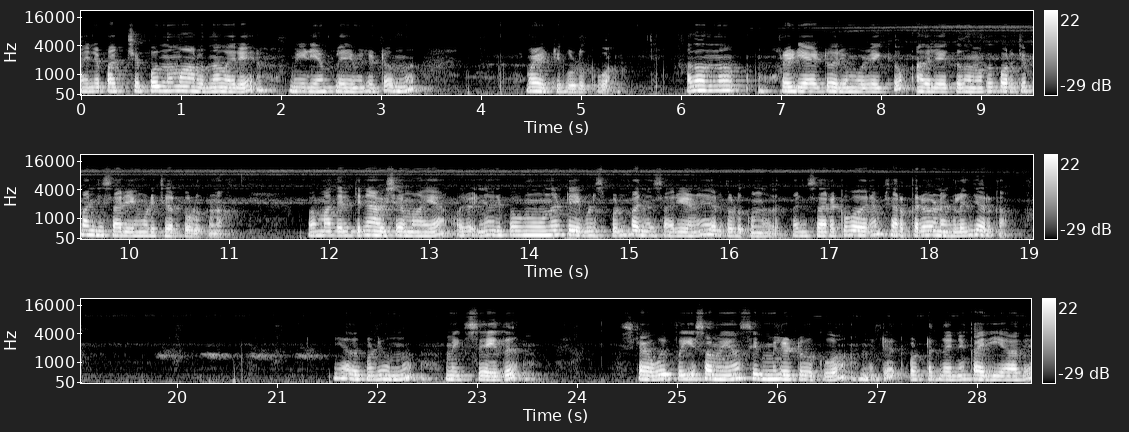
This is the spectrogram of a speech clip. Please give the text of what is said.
അതിന്റെ പച്ചപ്പൊന്ന് മാറുന്ന വരെ മീഡിയം ഫ്ലെയിമിലിട്ട് ഒന്ന് വഴറ്റി കൊടുക്കുക. അതൊന്ന് റെഡിയായിട്ട് വരുമ്പോഴേക്കും അതിലേക്ക് നമുക്ക് കുറച്ച് പഞ്ചസാരയും കൂടി ചേർത്ത് കൊടുക്കണം. അപ്പം മധുരത്തിന് ആവശ്യമായ ഒരു ഞാനിപ്പോൾ മൂന്ന് ടേബിൾ സ്പൂൺ പഞ്ചസാരയാണ് ചേർത്ത് കൊടുക്കുന്നത്. പഞ്ചസാരക്ക് പകരം ശർക്കര വേണമെങ്കിലും ചേർക്കാം. ഇനി അതും കൂടി ഒന്ന് മിക്സ് ചെയ്ത് സ്റ്റവ് ഇപ്പോൾ ഈ സമയം സിമ്മിലിട്ട് വെക്കുക. എന്നിട്ട് ഒട്ടും തന്നെ കരിയാതെ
